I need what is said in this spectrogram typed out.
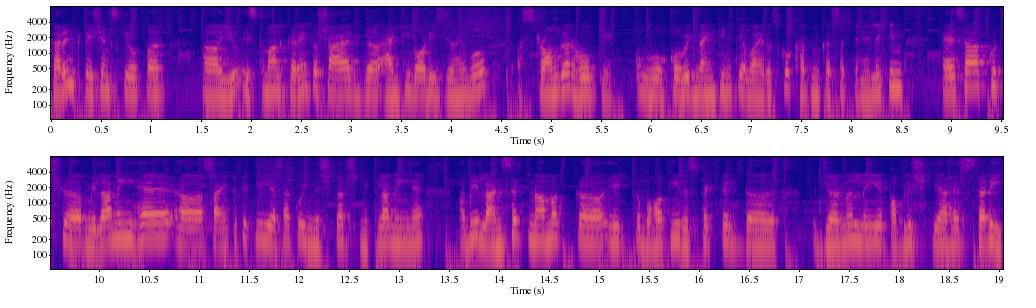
करंट पेशेंट्स के ऊपर यू इस्तेमाल करें तो शायद एंटीबॉडीज़ जो हैं वो स्ट्रॉन्गर हो के वो कोविड 19 के वायरस को ख़त्म कर सकते हैं। लेकिन ऐसा कुछ मिला नहीं है साइंटिफिकली ऐसा कोई निष्कर्ष निकला नहीं है। अभी लैंडसेट नामक एक बहुत ही रिस्पेक्टेड जर्नल ने ये पब्लिश किया है स्टडी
